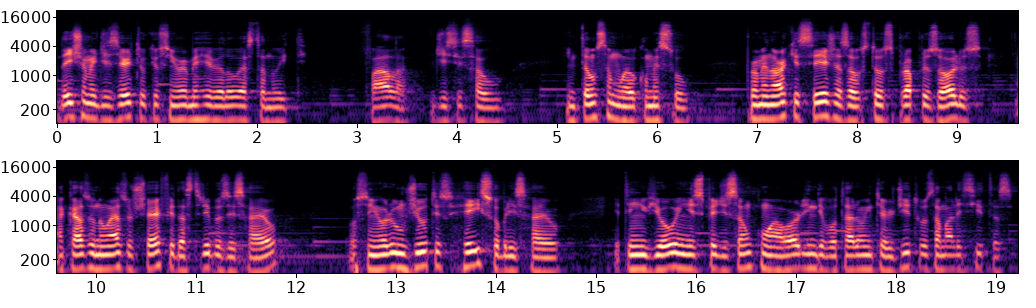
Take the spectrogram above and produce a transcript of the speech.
deixa-me dizer-te o que o Senhor me revelou esta noite. Fala, disse Saul. Então Samuel começou: Por menor que sejas aos teus próprios olhos, Acaso não és o chefe das tribos de Israel? O Senhor ungiu-te rei sobre Israel, e te enviou em expedição com a ordem de votar ao interdito os amalecitas,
